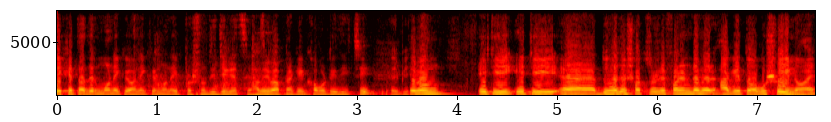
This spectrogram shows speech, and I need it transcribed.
দেখে তাদের মনেকে অনেকের মনে এই প্রশ্নটি জেগেছে হাবিব আপনাকে খবরটি দিচ্ছি এবং এটি এটি দুই হাজার সতেরো রেফারেন্ডামের আগে তো অবশ্যই নয়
